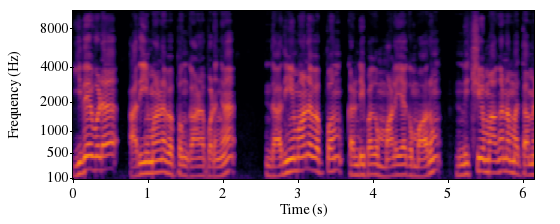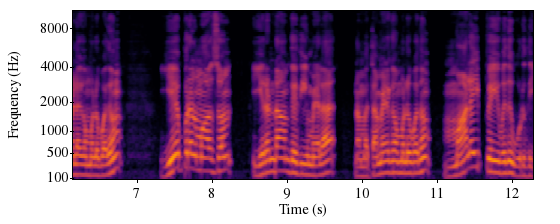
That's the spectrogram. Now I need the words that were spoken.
இதை விட அதிகமான வெப்பம் காணப்படுங்க. இந்த அதிகமான வெப்பம் கண்டிப்பாக மழையாக மாறும். நிச்சயமாக நம்ம தமிழகம் முழுவதும் ஏப்ரல் மாதம் இரண்டாம் தேதிக்கு மேலே நம்ம தமிழகம் முழுவதும் மழை பெய்வது உறுதி.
